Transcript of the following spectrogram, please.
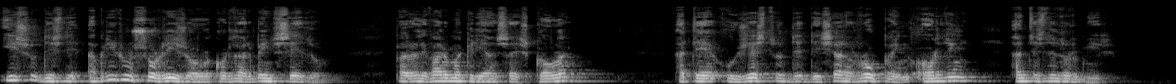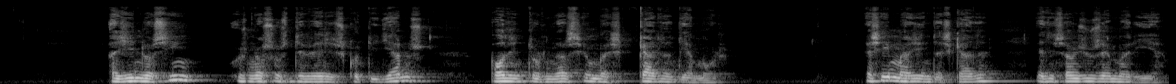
Isso desde abrir um sorriso ao acordar bem cedo para levar uma criança à escola, até o gesto de deixar a roupa em ordem antes de dormir. Agindo assim, os nossos deveres cotidianos podem tornar-se uma escada de amor. Essa imagem da escada é de São José Maria.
